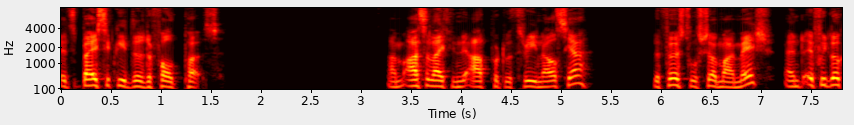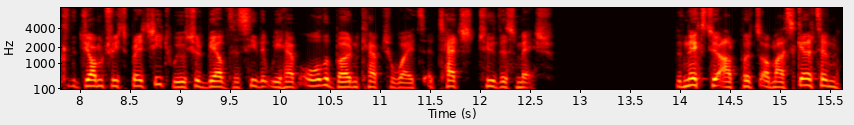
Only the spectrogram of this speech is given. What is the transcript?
It's basically the default pose. I'm isolating the output with three nulls here. The first will show my mesh, and if we look at the geometry spreadsheet, we should be able to see that we have all the bone capture weights attached to this mesh. The next two outputs are my skeleton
